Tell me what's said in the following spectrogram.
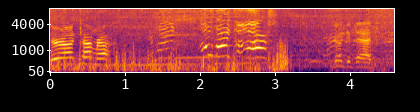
You're on camera. Oh my gosh! Look get dad.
